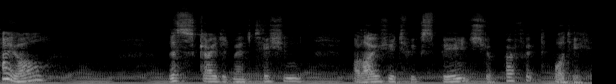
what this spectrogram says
Hi, all. This guided meditation allows you to experience your perfect body.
